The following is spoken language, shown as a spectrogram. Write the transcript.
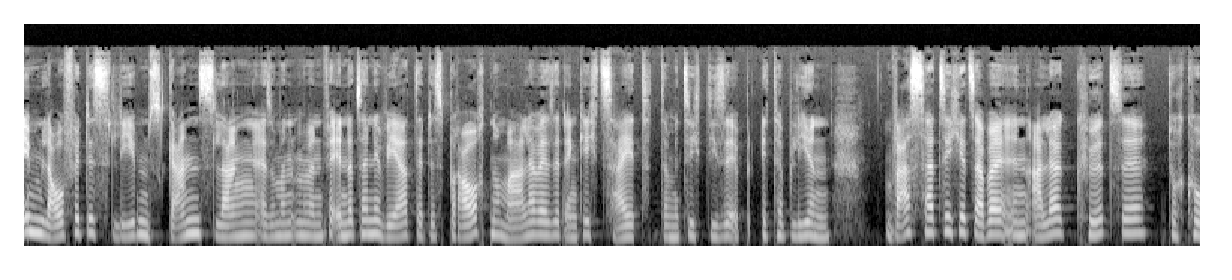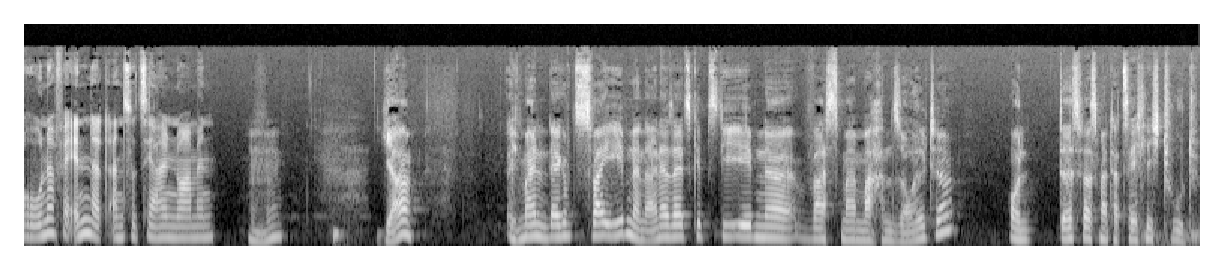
im Laufe des Lebens ganz lang, also man, man verändert seine Werte. Das braucht normalerweise, denke ich, Zeit, damit sich diese etablieren. Was hat sich jetzt aber in aller Kürze durch Corona verändert an sozialen Normen? Mhm. Ja, ich meine, da gibt es zwei Ebenen. Einerseits gibt es die Ebene, was man machen sollte und das, was man tatsächlich tut.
